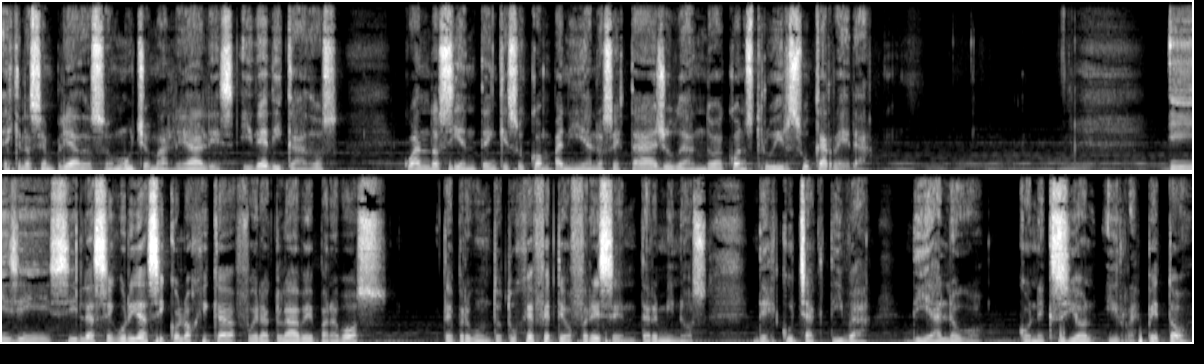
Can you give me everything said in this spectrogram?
es que los empleados son mucho más leales y dedicados cuando sienten que su compañía los está ayudando a construir su carrera. Y si, la seguridad psicológica fuera clave para vos, te pregunto, ¿tu jefe te ofrece en términos de escucha activa, diálogo, conexión y respeto?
